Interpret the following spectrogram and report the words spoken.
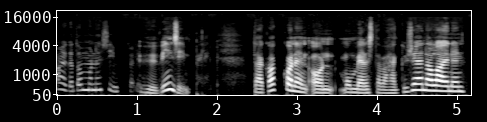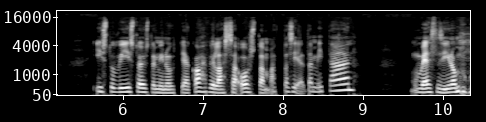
Aika tommonen simppeli. Hyvin simppeli. Tämä kakkonen on mun mielestä vähän kyseenalainen. Istu 15 minuuttia kahvilassa ostamatta sieltä mitään. Mun mielestä siinä on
